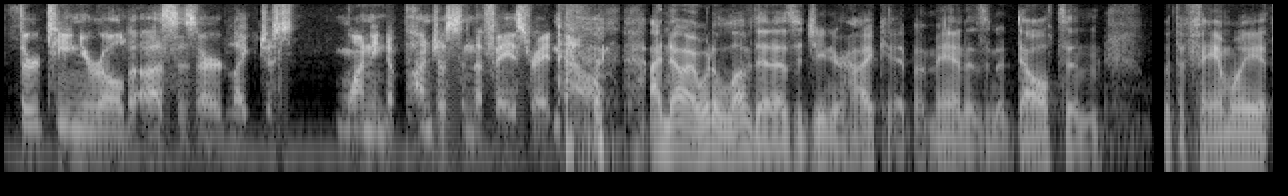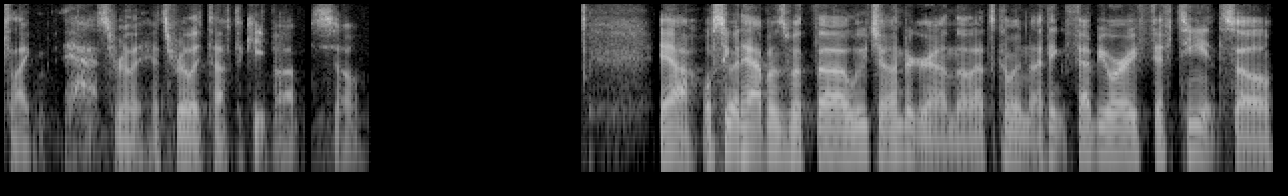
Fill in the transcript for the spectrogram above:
Thirteen-year-old us's are like just wanting to punch us in the face right now. I know I would have loved it as a junior high kid, but man, as an adult and with the family, it's like yeah, it's really it's really tough to keep up. So yeah, we'll see what happens with uh, Lucha Underground though. That's coming, I think February fifteenth. So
